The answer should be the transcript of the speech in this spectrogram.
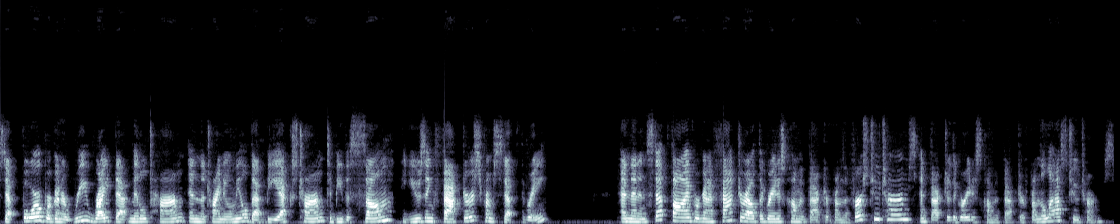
Step four, we're going to rewrite that middle term in the trinomial, that bx term, to be the sum using factors from step three. And then in step five, we're going to factor out the greatest common factor from the first two terms and factor the greatest common factor from the last two terms.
